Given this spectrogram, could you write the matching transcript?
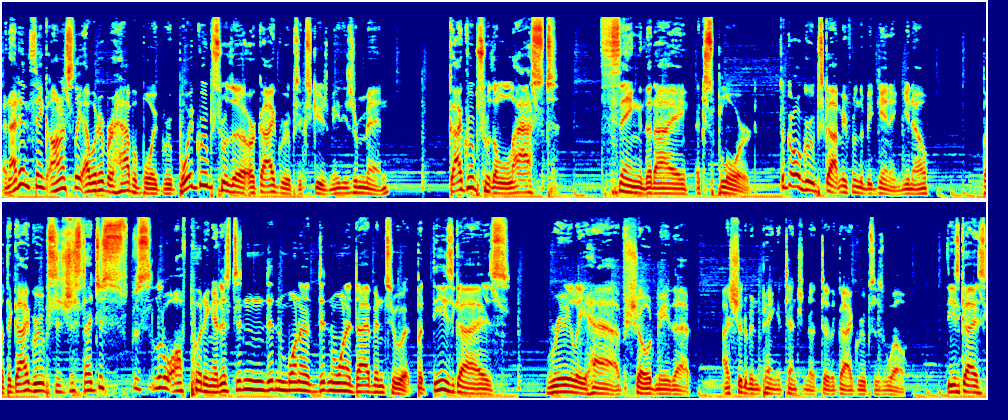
And I didn't think, honestly, I would ever have a boy group. Boy groups were the, or guy groups, excuse me, these are men. Guy groups were the last thing that I explored. The girl groups got me from the beginning, you know? But the guy groups is just I just was a little off-putting. I just didn't didn't want to didn't want to dive into it. But these guys really have showed me that I should have been paying attention to, to the guy groups as well. These guys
